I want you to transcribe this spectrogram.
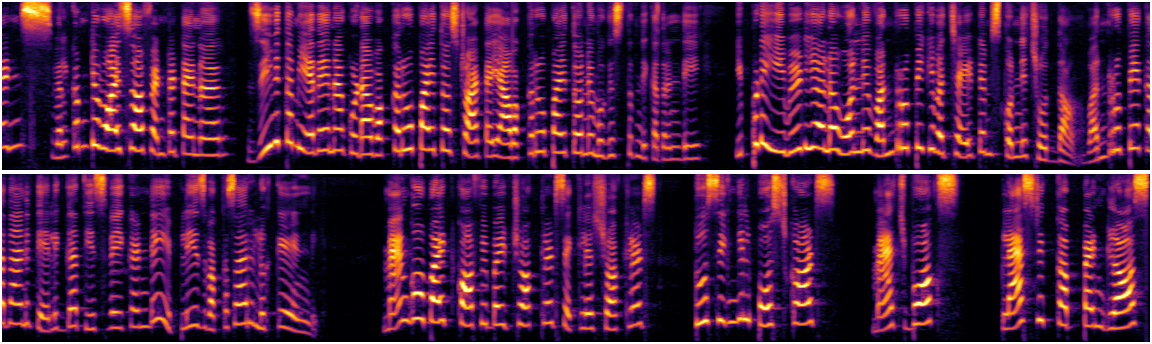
Friends welcome to voice of entertainer. జీవితం ఏదైనా కూడా ఒక్క రూపాయితో స్టార్ట్ అయ్యి ఆ ఒక్క రూపాయితోనే ముగుస్తుంది కదండి. ఇప్పుడు ఈ వీడియోలో ఓన్లీ వన్ రూపీకి వచ్చే ఐటమ్స్ కొన్ని చూద్దాం. వన్ రూపీ కదా అని తేలిగ్గా తీసివేయకండి. ప్లీజ్ ఒక్కసారి లుక్ వేయండి. Mango bite coffee bite chocolates eclairs chocolates two single post cards match box plastic cup and glass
